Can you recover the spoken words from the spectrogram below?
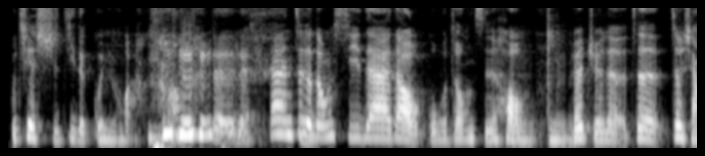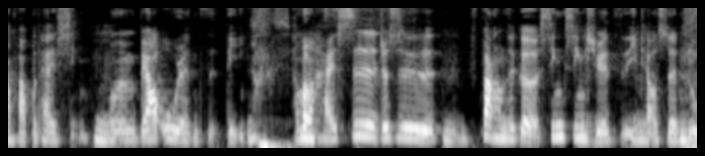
不切实际的鬼话。对对 对，但这个东西在到国中之后，我就觉得这这想法不太行。我们不要误人子弟，我们还是就是放这个莘莘学子一条生路，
